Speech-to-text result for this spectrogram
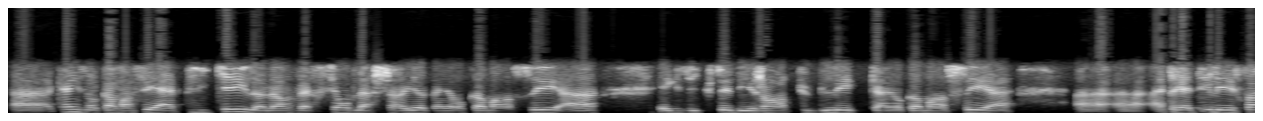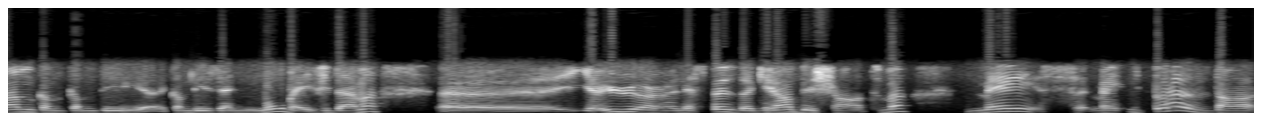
à- quand ils ont commencé à appliquer leur version de la charia, quand ils ont commencé à exécuter des gens en public, quand ils ont commencé à, à, à- traiter les femmes comme comme des euh, comme des animaux, ben évidemment, euh, il y a eu un espèce de grand déchantement. Mais, mais ils peuvent, dans,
